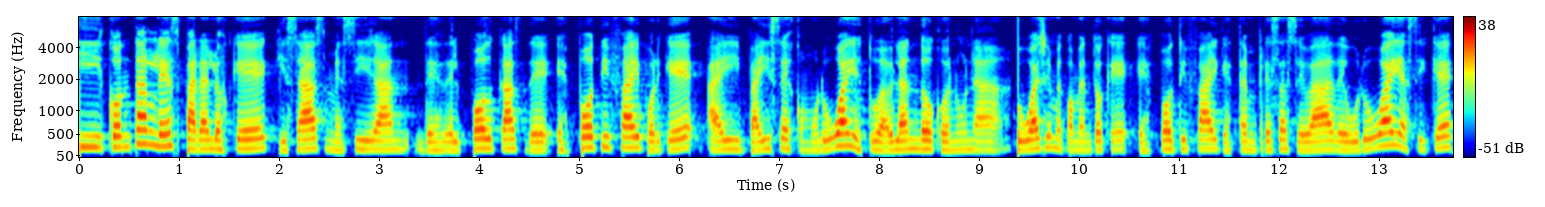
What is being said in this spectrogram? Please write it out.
y contarles para los que quizás me sigan desde el podcast de Spotify, porque hay países como Uruguay, estuve hablando con una uruguaya y me comentó que Spotify, que esta empresa se va de Uruguay, así que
